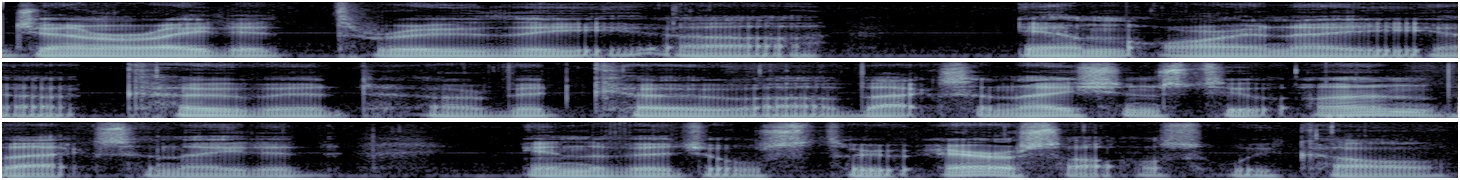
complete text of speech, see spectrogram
generated through the uh, mRNA uh, COVID or VIDCO vaccinations to unvaccinated individuals through aerosols. We call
